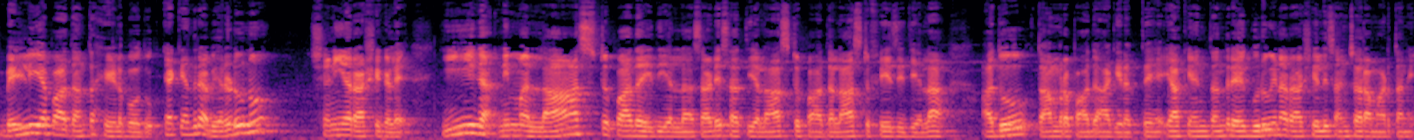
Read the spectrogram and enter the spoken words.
ಬೆಳ್ಳಿಯ ಪಾದ ಅಂತ ಹೇಳ್ಬೋದು. ಯಾಕೆಂದ್ರೆ ಅವೆರಡೂ ಶನಿಯ ರಾಶಿಗಳೇ, ಈಗ ನಿಮ್ಮ ಲಾಸ್ಟ್ ಪಾದ ಇದೆಯಲ್ಲ ಸಾಡೆ ಸಾತಿಯ ಲಾಸ್ಟ್ ಪಾದ ಲಾಸ್ಟ್ ಫೇಸ್ ಇದೆಯಲ್ಲ, ಅದು ತಾಮ್ರಪಾದ ಆಗಿರುತ್ತೆ. ಯಾಕೆ ಅಂತಂದ್ರೆ ಗುರುವಿನ ರಾಶಿಯಲ್ಲಿ ಸಂಚಾರ ಮಾಡ್ತಾನೆ.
